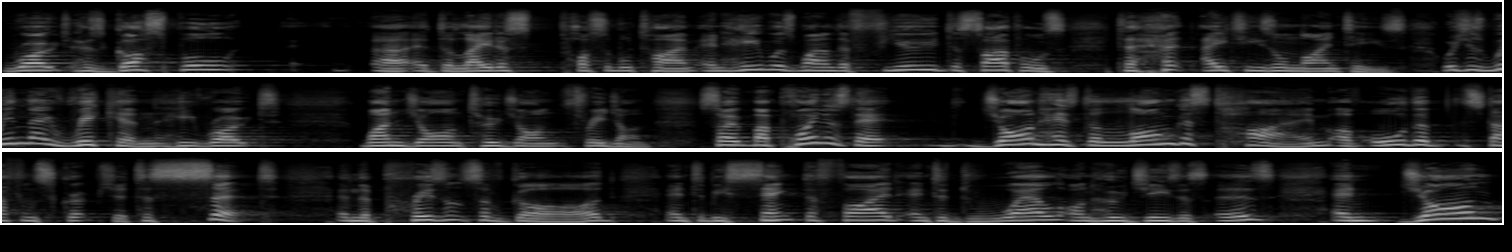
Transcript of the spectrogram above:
wrote his Gospel uh, at the latest possible time, and he was one of the few disciples to hit 80s or 90s, which is when they reckon he wrote 1 John, 2 John, 3 John. So, my point is that John has the longest time of all the stuff in Scripture to sit in the presence of God and to be sanctified and to dwell on who Jesus is. And John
